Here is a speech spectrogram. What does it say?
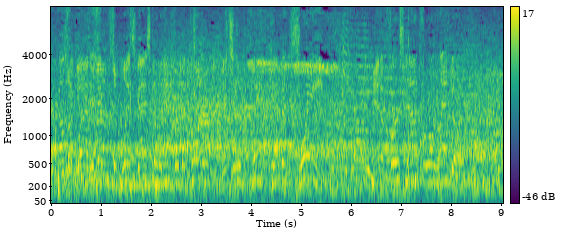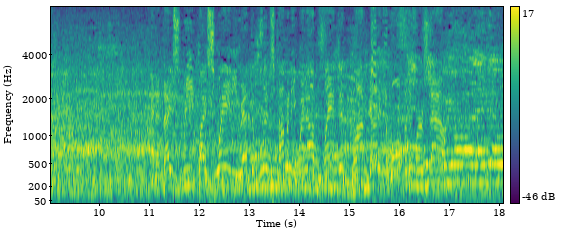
Here comes the Look out, here comes the blitz. Guys coming in from the corner. It's complete. Kevin Swayne. And a first down for Orlando. And a nice read by Swayne. He read the blitz coming. He went out, planted. Brohm got him the ball for the first down.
